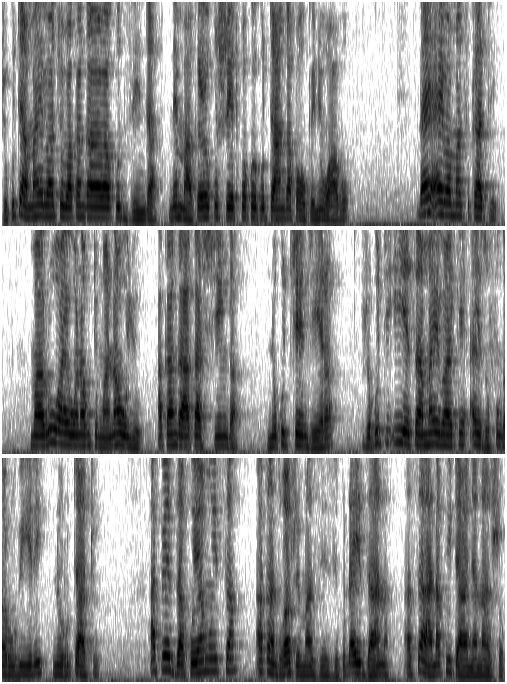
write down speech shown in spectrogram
zvokuti amai vacho vakanga vava kudzinda nemhaka yokusvetwa kwekutanga paupenyu hwavo. Dai aiva masikati maruu aiona kuti mwana uyu akanga akashinga nokuchenjera zvokuti iye samai vake aizofunga ruviri norutatu. Apedza kuyamwisa akanzwa zvemazizi kudaidzana asi haana kuita hanya nazvo.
